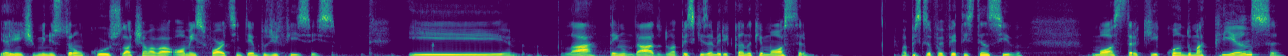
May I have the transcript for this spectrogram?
E a gente ministrou um curso lá que chamava Homens Fortes em Tempos Difíceis. E lá tem um dado de uma pesquisa americana que mostra, uma pesquisa foi feita extensiva, mostra que quando uma criança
